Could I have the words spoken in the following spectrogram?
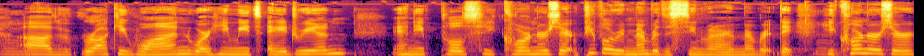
mm. uh, Rocky One, where he meets Adrian and he pulls, he corners her. People remember the scene when I remember it. They, He mm. corners her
